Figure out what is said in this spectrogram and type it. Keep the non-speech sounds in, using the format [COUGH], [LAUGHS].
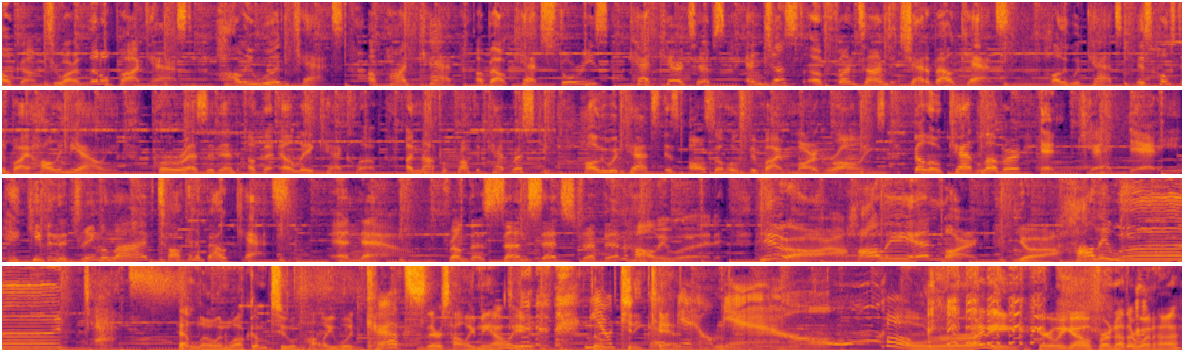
Welcome to our little podcast, Hollywood Cats, a podcast about cat stories, cat care tips, and just a fun time to chat about cats. Hollywood Cats is hosted by Holly Meowie, president of the LA Cat Club, a not for profit cat rescue. Hollywood Cats is also hosted by Mark Rawlings, fellow cat lover and cat daddy, keeping the dream alive talking about cats. And now, from the Sunset Strip in Hollywood, here are Holly and Mark, your Hollywood Cats. Hello and welcome to Hollywood Cats. There's Holly Meowie. [LAUGHS] meow kitty cat. Meow meow. Alrighty, here we go for another one, huh?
